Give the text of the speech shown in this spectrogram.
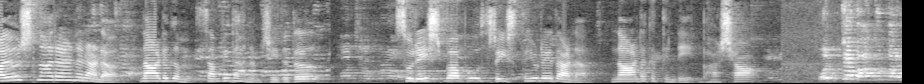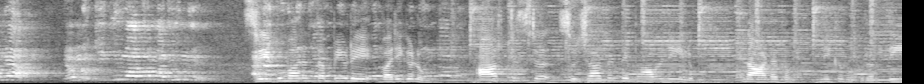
മനോജ് നാരായണനാണ് നാടകം സംവിധാനം ചെയ്തത്. സുരേഷ് ബാബു ശ്രീസ്ഥയുടേതാണ് നാടകത്തിന്റെ ഭാഷ. ഒറ്റ വാക്ക് പറഞ്ഞ ഇനി ശ്രീകുമാരൻ തമ്പിയുടെ വരികളും ആർട്ടിസ്റ്റ് സുജാതന്റെ ഭാവനയിലും നാടകം മികവ് പുലർത്തി.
